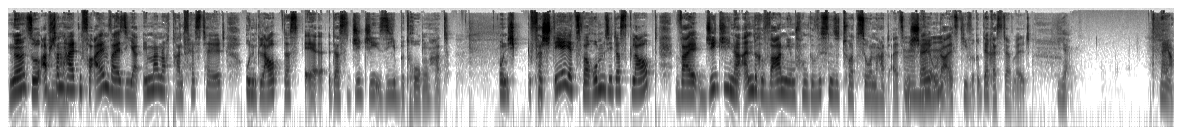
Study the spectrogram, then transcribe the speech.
ne, so Abstand ja. halten, vor allem, weil sie ja immer noch dran festhält und glaubt, dass er, dass Gigi sie betrogen hat. Und ich verstehe jetzt, warum sie das glaubt, weil Gigi eine andere Wahrnehmung von gewissen Situationen hat als Michelle mhm. oder als die, der Rest der Welt. Ja. Naja,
